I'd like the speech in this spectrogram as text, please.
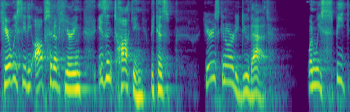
Here we see the opposite of hearing isn't talking because hearers can already do that. When we speak,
